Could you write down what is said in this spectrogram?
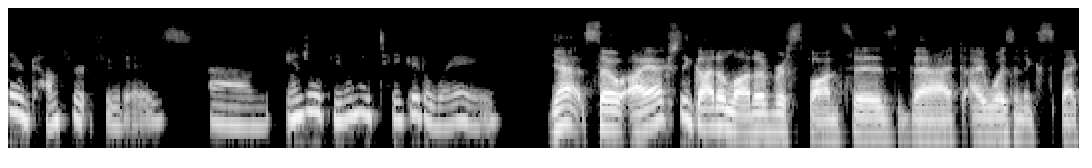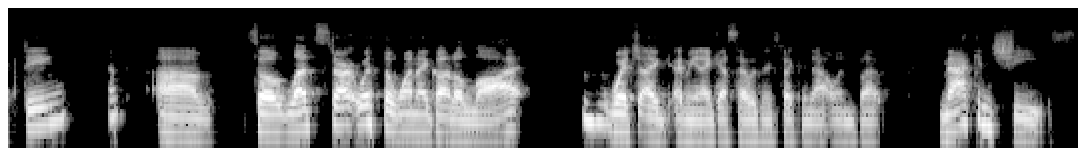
their comfort food is. Um, Angela, if you want to take it away. Yeah, so I actually got a lot of responses that I wasn't expecting. Okay. Um, so let's start with the one I got a lot, Mhm, which I, I mean, I guess I wasn't expecting that one, but mac and cheese.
